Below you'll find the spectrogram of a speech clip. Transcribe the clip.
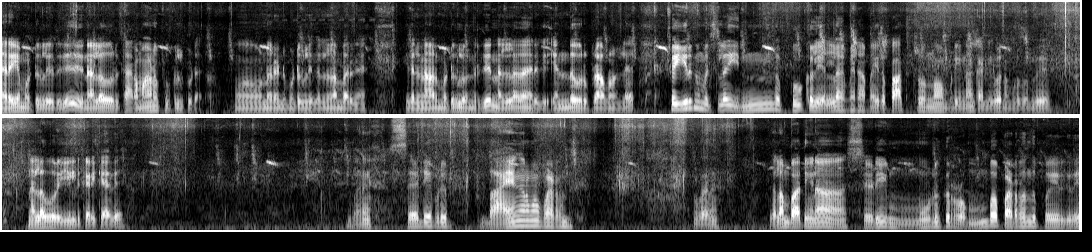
நிறைய மொட்டுகள் இருக்குது நல்ல ஒரு தரமான பூக்கள் கூட. ஒன்று ரெண்டு மொட்டுகள் இதெல்லாம் பாருங்கள் இதில் நாலு மொட்டுகள் வந்திருக்கு. நல்லா தான் இருக்குது எந்த ஒரு ப்ராப்ளம் இல்லை. ஸோ இருக்கும் பட்சத்தில் இந்த பூக்கள் எல்லாமே நம்ம இதை பார்த்துட்டு இருந்தோம் அப்படின்னா கண்டிப்பாக நம்மளுக்கு வந்து நல்ல ஒரு ஈல்டு கிடைக்காது. பாருங்கள் செடி அப்படி பயங்கரமாக படர்ந்துருக்கு பாருங்க. இதெல்லாம் பார்த்தீங்கன்னா செடி முழுக்க ரொம்ப படர்ந்து போயிருக்குது.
